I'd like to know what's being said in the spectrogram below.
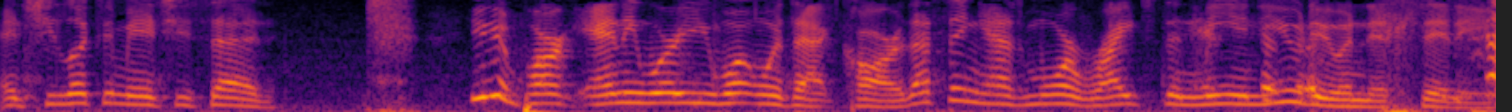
And she looked at me and she said, "You can park anywhere you want with that car. That thing has more rights than me and you do in this city."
